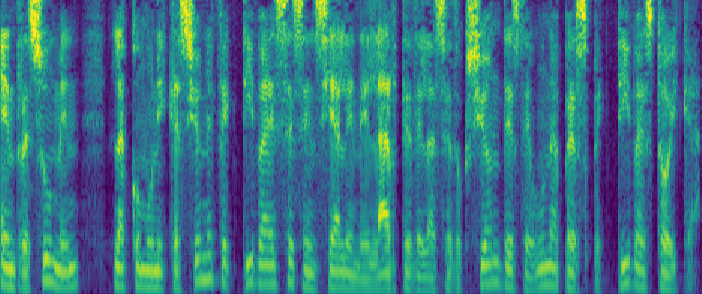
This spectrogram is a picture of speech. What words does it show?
En resumen, la comunicación efectiva es esencial en el arte de la seducción desde una perspectiva estoica.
